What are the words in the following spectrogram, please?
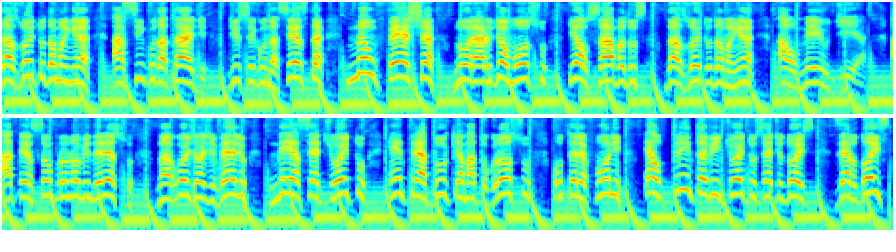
das 8 da manhã às 5 da tarde, de segunda a sexta, não fecha no horário de almoço e aos sábados, das 8 da manhã ao meio-dia. Atenção para o novo endereço, na rua Jorge Velho, 678, entre a Duque e a Mato Grosso. O telefone é o 3028-7202.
